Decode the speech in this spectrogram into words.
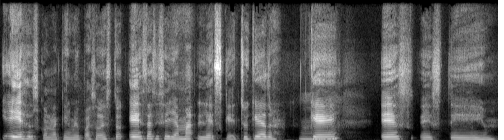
Y eso es con la que me pasó esto. Esta sí se llama Let's Get Together. Que es este.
